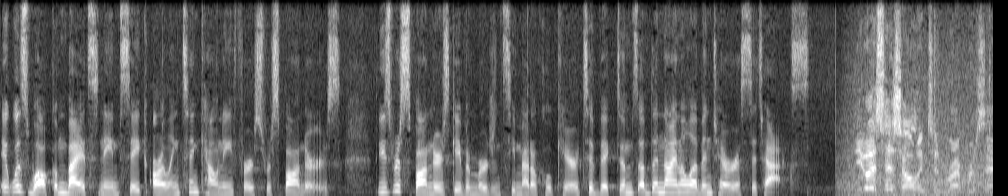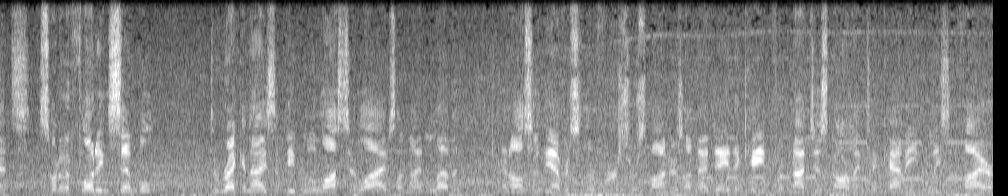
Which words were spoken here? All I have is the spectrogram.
it was welcomed by its namesake Arlington County first responders. These responders gave emergency medical care to victims of the 9-11 terrorist attacks. The USS Arlington represents sort of a floating symbol to recognize the people who lost their lives on 9-11 and also the efforts of the first responders on that day that came from not just Arlington County Police and Fire,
